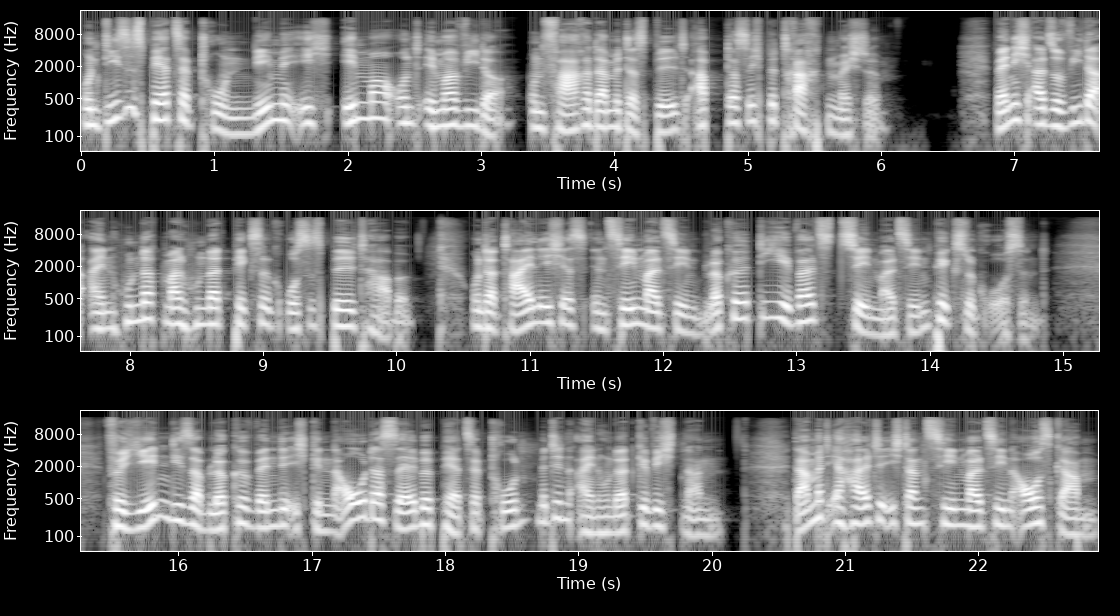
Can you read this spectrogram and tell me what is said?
Und dieses Perzeptron nehme ich immer und immer wieder und fahre damit das Bild ab, das ich betrachten möchte. Wenn ich also wieder ein 100 x 100 Pixel großes Bild habe, unterteile ich es in 10 x 10 Blöcke, die jeweils 10 x 10 Pixel groß sind. Für jeden dieser Blöcke wende ich genau dasselbe Perzeptron mit den 100 Gewichten an. Damit erhalte ich dann 10 mal 10 Ausgaben,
